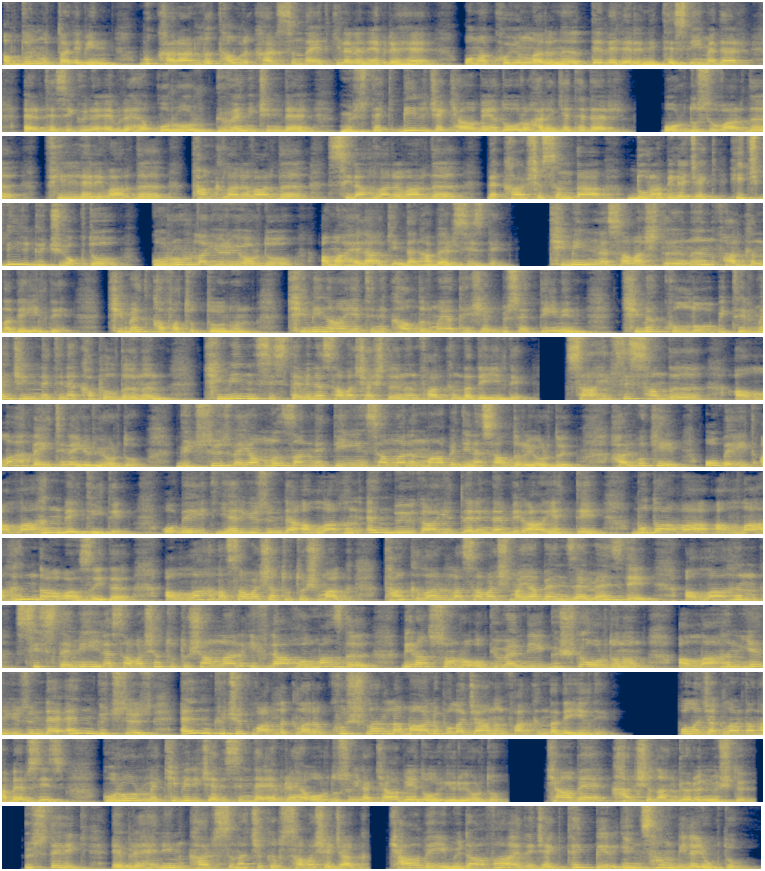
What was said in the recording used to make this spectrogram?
Abdülmuttalib'in bu kararlı tavrı karşısında etkilenen Ebrehe ona koyunlarını, develerini teslim eder. Ertesi günü Ebrehe gurur, güven içinde müstekbirce Kabe'ye doğru hareket eder. Ordusu vardı, filleri vardı, tankları vardı, silahları vardı ve karşısında durabilecek hiçbir güç yoktu. Gururla yürüyordu ama helakinden habersizdi. Kiminle savaştığının farkında değildi. Kime kafa tuttuğunun, kimin ayetini kaldırmaya teşebbüs ettiğinin, kime kulluğu bitirme cinnetine kapıldığının, kimin sistemine savaş açtığının farkında değildi. Sahipsiz sandığı Allah beytine yürüyordu. Güçsüz ve yalnız zannettiği insanların mabedine saldırıyordu. Halbuki o beyt Allah'ın beytiydi. O beyt yeryüzünde Allah'ın en büyük ayetlerinden bir ayetti. Bu dava Allah'ın davasıydı. Allah'la savaşa tutuşmak tanklarla savaşmaya benzemezdi. Allah'ın sistemiyle savaşa tutuşanlar iflah olmazdı. Biraz sonra o güvendiği güçlü ordunun Allah'ın yeryüzünde en güçsüz, en küçük varlıkları kuşlarla mağlup olacağının farkında değildi. Olacaklardan habersiz, gurur ve kibir içerisinde Ebrehe ordusuyla Kabe'ye doğru yürüyordu. Kabe karşıdan görünmüştü. Üstelik Ebrehe'nin karşısına çıkıp savaşacak, Kabe'yi müdafaa edecek tek bir insan bile yoktu.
